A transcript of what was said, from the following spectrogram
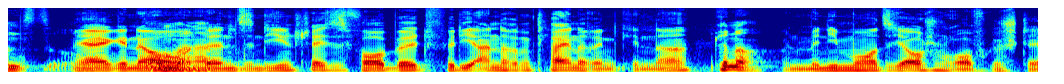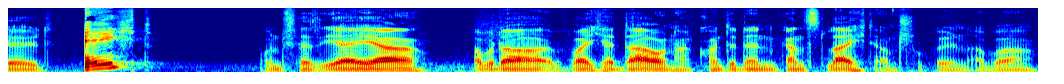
Und so. Ja, genau. Und Und, dann hat, sind die ein schlechtes Vorbild für die anderen kleineren Kinder. genau. Und Minimo hat sich auch schon draufgestellt. Echt? Und fest, ja, ja. Aber da war ich ja da und konnte dann ganz leicht anschuckeln. Aber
